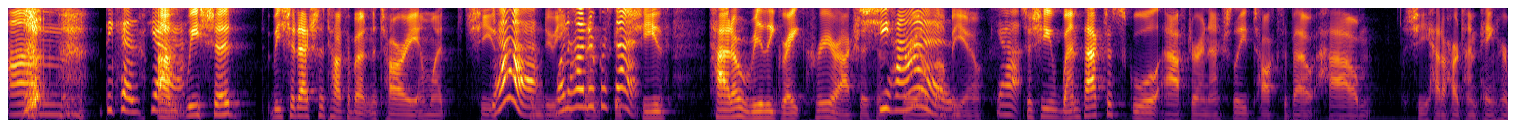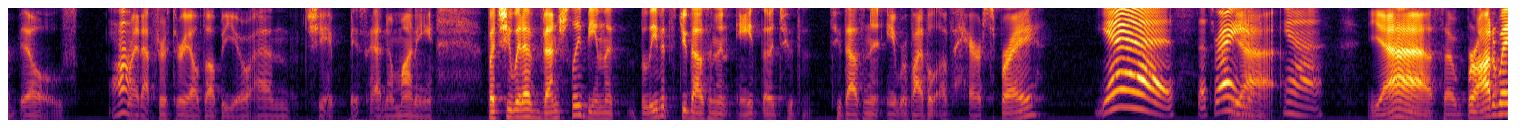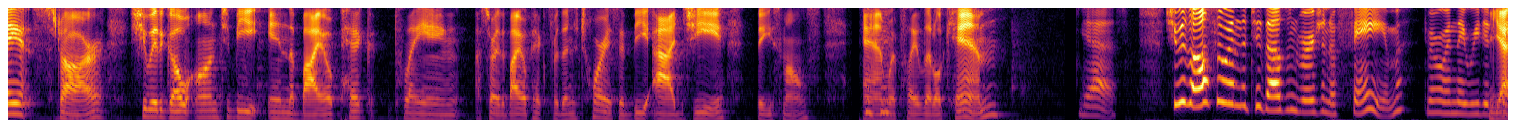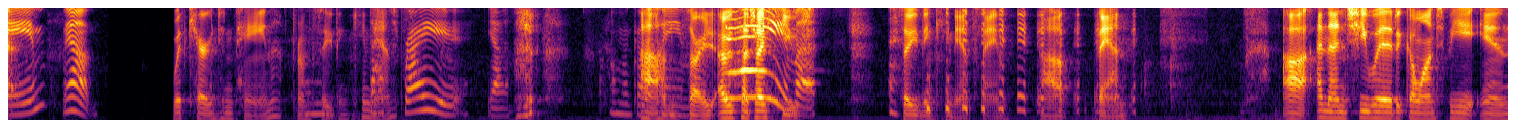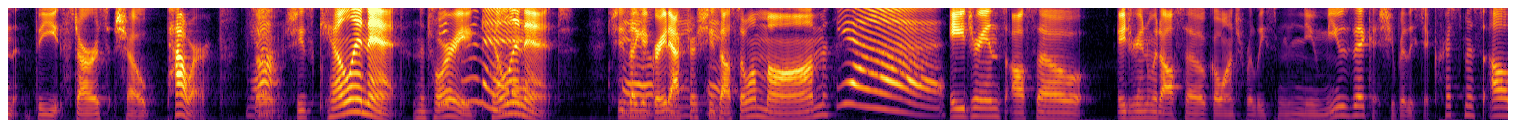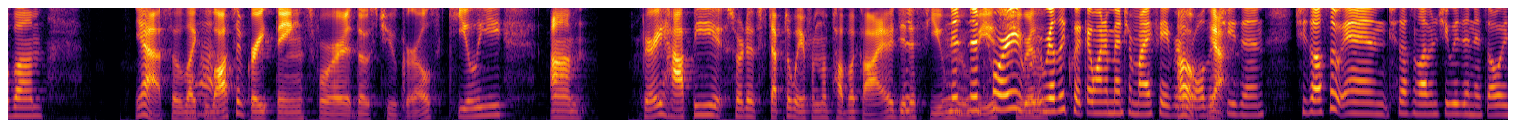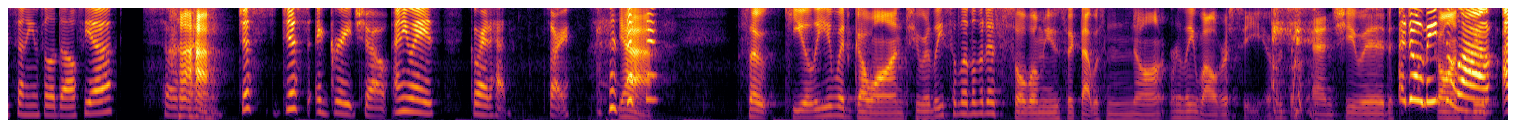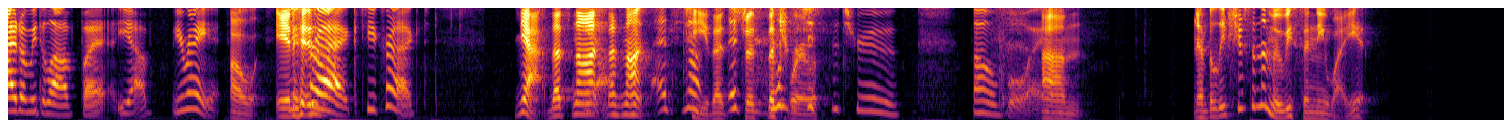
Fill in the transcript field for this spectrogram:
Um, because yeah, Um, we should we should actually talk about Naturi and what she's Yeah, been doing 100%. since, 'cause she's had a really great career actually she since has. 3LW. Yeah. So she went back to school after and actually talks about how she had a hard time paying her bills yeah. right after 3LW and she basically had no money. But she would eventually be in the believe it's 2008 the two, 2008 revival of Hairspray. Yes, that's right. Yeah. Yeah. Yeah, so Broadway star. She would go on to be in the biopic playing, uh, sorry, the biopic for the Notorious, the B.I.G., Biggie Smalls, and would play Little Kim. Yes. She was also in the 2000 version of Fame. Do you remember when they redid Yes. Fame? Yeah. with Kherington Payne from So You Think Can Mm, That's Dance. right. Yes. Oh my god. Um, Fame. sorry, I was such a huge So You Think You Dance fame uh, fan. Uh, and then she would go on to be in the Starz show Power. So Yeah. she's killing it. Naturi, killing it. it. She's like a great actress. She's also a mom. Yeah. Adrienne's also Adrienne would also go on to release new music. She released a Christmas album. Yeah, so like Yeah. lots of great things for those two girls. Kiely, um, very happy, sort of stepped away from the public eye. Did a few N- movies. Notori, She really- really quick, I want to mention my favorite Oh, role that yeah. she's in. She's also in 2011. She was in It's Always Sunny in Philadelphia. So funny. just, just a great show. Anyways, go right ahead. Sorry. yeah. So Kiely would go on to release a little bit of solo music that was not really well received, and she would. I don't mean go to do- laugh. I don't mean to laugh, but yeah, you're right. oh, it you're is. correct. You're correct. Yeah, that's not. Yeah. That's not It's tea. not- that's it's- just the that's truth. just the truth. Oh boy. Um, I believe she was in the movie Sydney White.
